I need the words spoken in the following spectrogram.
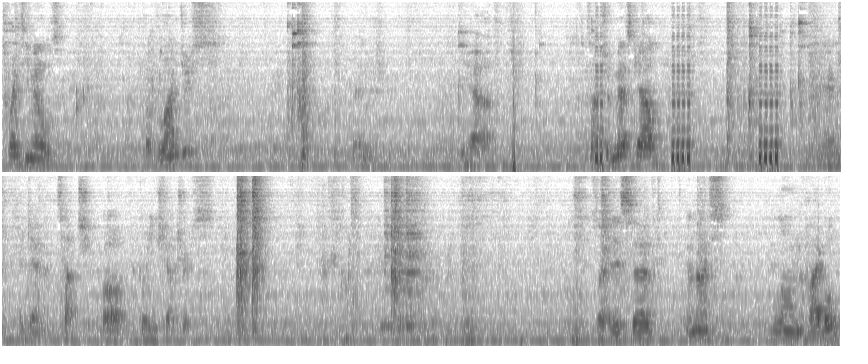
20 mils of lime juice. And we have touch of mezcal. And then again a touch of green chartreuse. So it is served a nice long highball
